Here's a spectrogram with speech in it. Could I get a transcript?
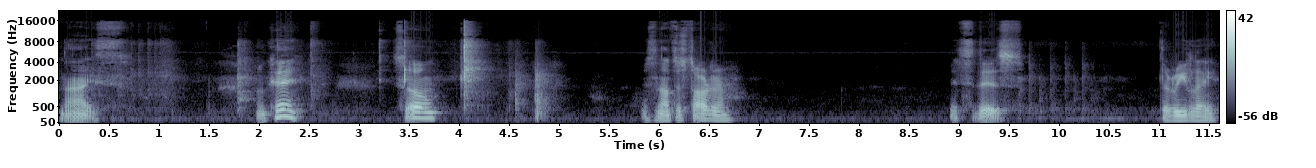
Nice. Okay. So, it's not the starter. It's this. The relay.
